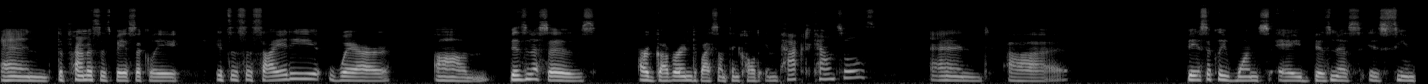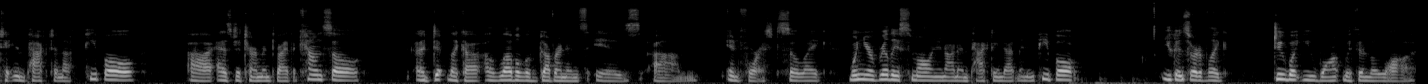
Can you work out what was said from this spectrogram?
And the premise is basically it's a society where um, businesses are governed by something called impact councils. And uh, basically, once a business is seen to impact enough people, uh, as determined by the council, a, like a, a, level of governance is um, enforced. So, like when you're really small and you're not impacting that many people, you can sort of like do what you want within the law.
